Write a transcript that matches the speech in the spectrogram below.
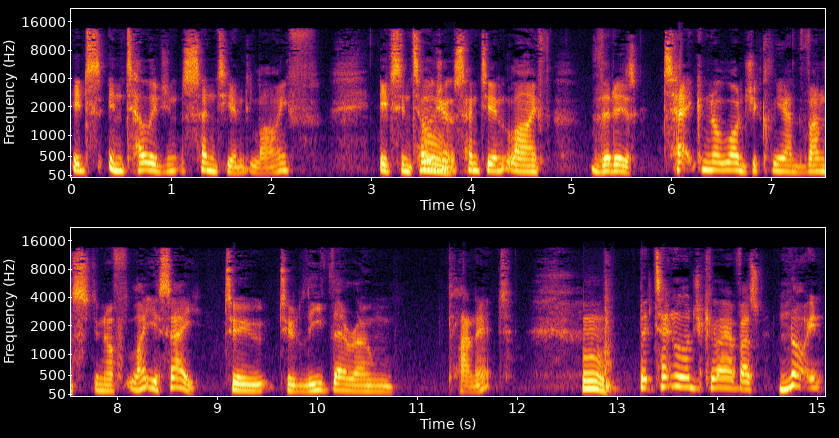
it's intelligent, sentient life. It's intelligent, sentient life that is technologically advanced enough, like you say, to to leave their own planet. But technologically advanced, not in,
